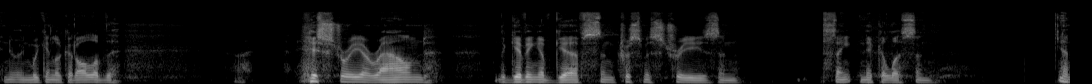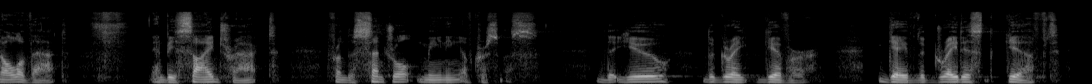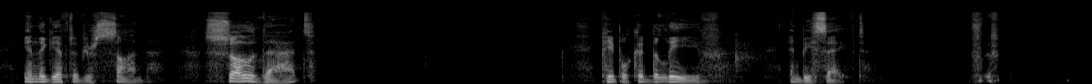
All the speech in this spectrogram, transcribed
And, and we can look at all of the uh, history around the giving of gifts and Christmas trees and St. Nicholas and, and all of that and be sidetracked from the central meaning of Christmas that you, the great giver, gave the greatest gift in the gift of your Son so that people could believe and be saved, F-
